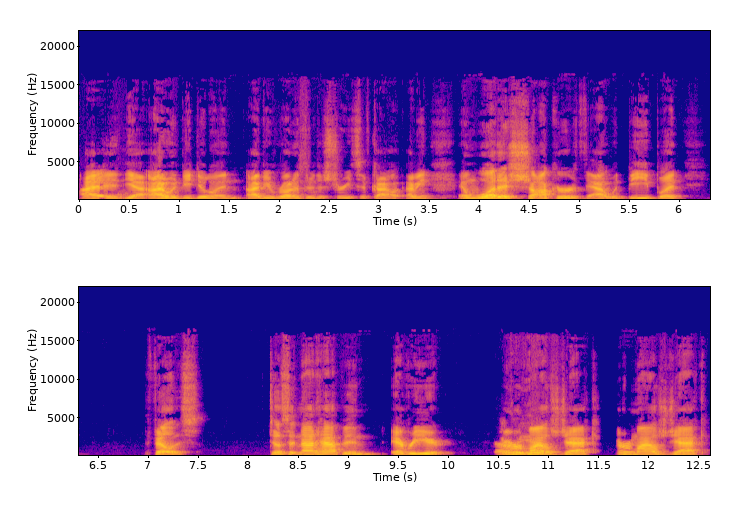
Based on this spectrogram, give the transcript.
I yeah, I would be doing I'd be running through the streets if Kyle I mean, and what a shocker that would be, but fellas, does it not happen every year? Every remember year. Myles Jack? Remember Myles Jack?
